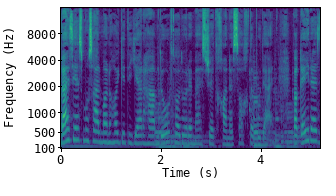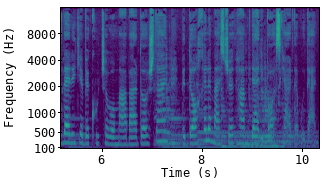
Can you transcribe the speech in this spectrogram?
بعضی از مسلمانهای دیگر هم دور تا دور مسجد خانه ساخته بودند و غیر از دری که به کوچه و معبر داشتند به داخل مسجد هم دری باز کرده بودند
